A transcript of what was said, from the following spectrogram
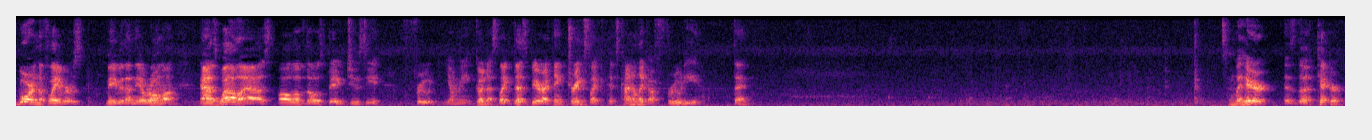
more in the flavors maybe than the aroma, as well as all of those big juicy fruit, yummy goodness. Like this beer, I think drinks like it's kind of like a fruity thing. But here is the kicker.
